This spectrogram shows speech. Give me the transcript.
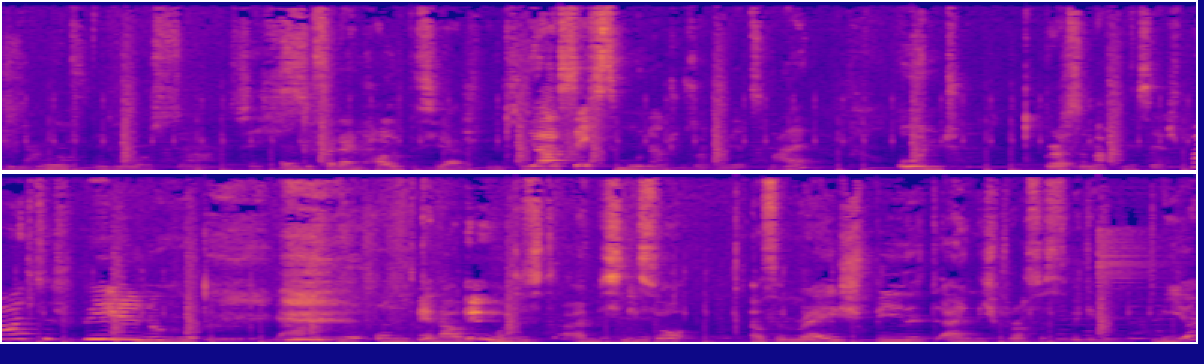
wie lange auf dem Stars? Sechs, Ungefähr ein halbes Jahr spielst du. ja, sechs Monate, sagen wir jetzt mal. Und Brawl macht mir sehr Spaß zu spielen. Genau, und es ist ein bisschen so, also Ray spielt eigentlich Process wegen mir.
